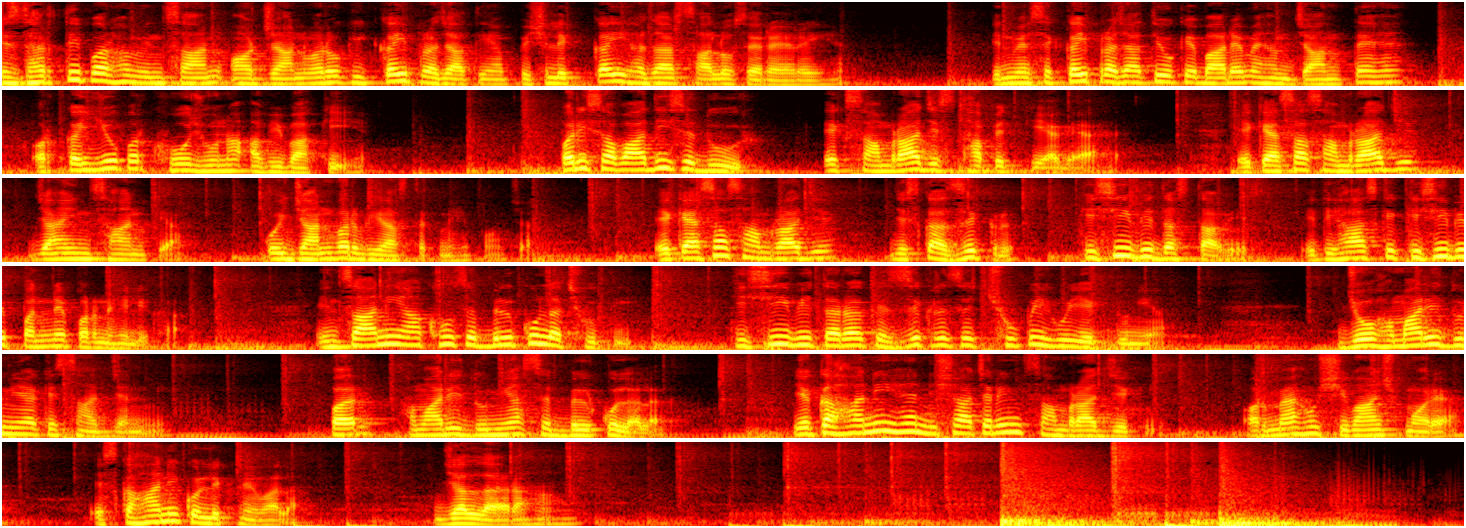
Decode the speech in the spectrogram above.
इस धरती पर हम इंसान और जानवरों की कई प्रजातियाँ पिछले कई हज़ार सालों से रह रही हैं। इनमें से कई प्रजातियों के बारे में हम जानते हैं और कईयों पर खोज होना अभी बाकी है। पर इस आबादी से दूर एक साम्राज्य स्थापित किया गया है। एक ऐसा साम्राज्य जहाँ इंसान क्या, कोई जानवर भी आज तक नहीं पहुँचा। एक ऐसा साम्राज्य जिसका ज़िक्र किसी भी दस्तावेज़, इतिहास के किसी भी पन्ने पर नहीं लिखा। इंसानी आँखों से बिल्कुल अछूती किसी भी तरह के ज़िक्र से छुपी हुई एक दुनिया। जो हमारी दुनिया के साथ जन्मी, पर हमारी दुनिया से बिल्कुल अलग। यह कहानी है निशाचरीन साम्राज्य की, और मैं हूँ शिवांश मौर्य। इस कहानी को लिखने वाला, जल्द आ रहा हूँ।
